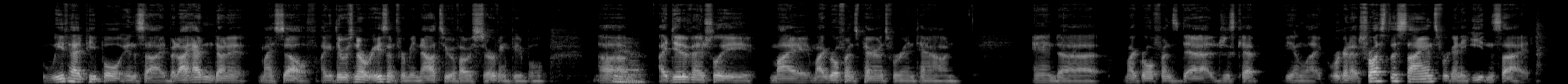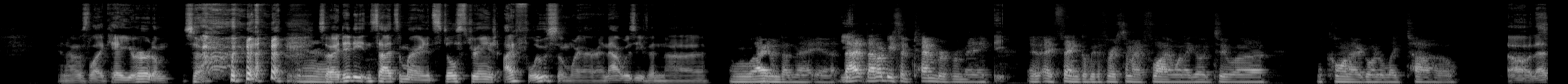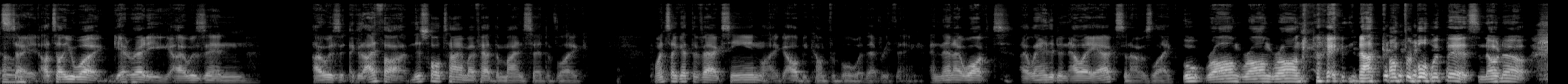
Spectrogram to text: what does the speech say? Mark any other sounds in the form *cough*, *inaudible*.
we've had people inside, but I hadn't done it myself. I, there was no reason for me not to if I was serving people. Um, yeah. I did eventually. My my girlfriend's parents were in town, and uh, my girlfriend's dad just kept being like, "We're gonna trust the science. We're gonna eat inside." And I was like, "Hey, you heard him." *laughs* So, yeah. so I did eat inside somewhere, and it's still strange. I flew somewhere, and that was even. Uh, oh, I haven't done that yet. Yeah. That that'll be September for me. I think it'll be the first time I fly when I go to uh, Nicole and I are going to Lake Tahoe. Oh, that's so, tight. I'll tell you what. Get ready. I was in I was because I thought this whole time I've had the mindset of like, once I get the vaccine, like I'll be comfortable with everything. And then I walked, I landed in LAX, and I was like, "Oh, wrong, wrong, wrong! *laughs* Not comfortable with this. No, no." *laughs*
